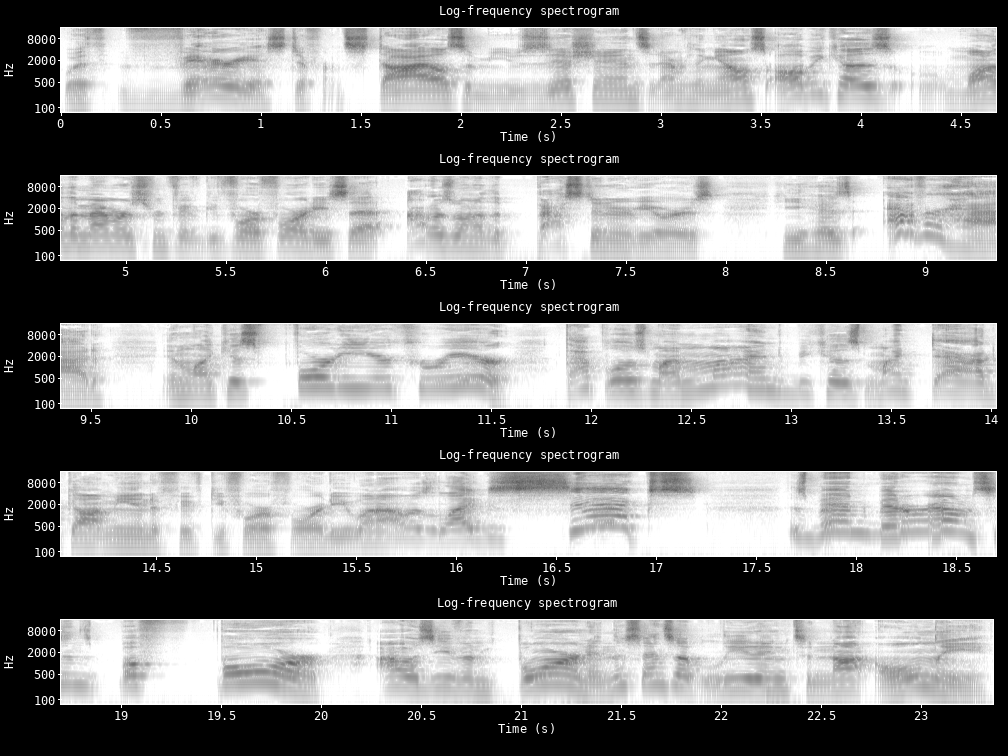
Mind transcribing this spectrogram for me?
with various different styles of musicians and everything else, all because one of the members from 5440 said I was one of the best interviewers he has ever had in like his 40 year career. That blows my mind because my dad got me into 5440 when I was like six. This band been around since before I was even born, and this ends up leading to not only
